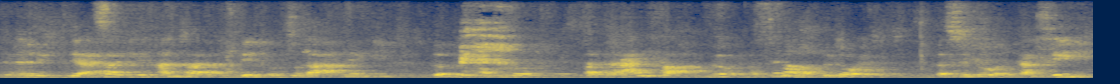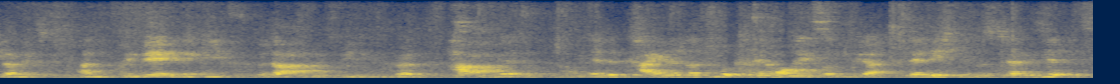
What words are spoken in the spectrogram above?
Wenn wir nämlich den derzeitigen Anteil an Wind- und Solarenergie wirklich auch nur verdreifachen würden, was immer noch bedeutet, dass wir nur ganz wenig damit an Primärenergiebedarf befriedigen können, haben wir am Ende keine Natur, keinen Horizont mehr, der nicht industrialisiert ist.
